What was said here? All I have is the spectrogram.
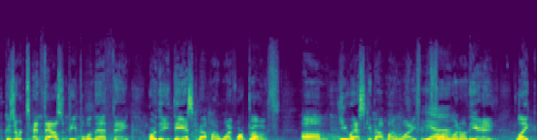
because there were 10,000 people in that thing, or they, they ask about my wife, or both. Um, you ask about my wife before Yeah. we went on the air. Like,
